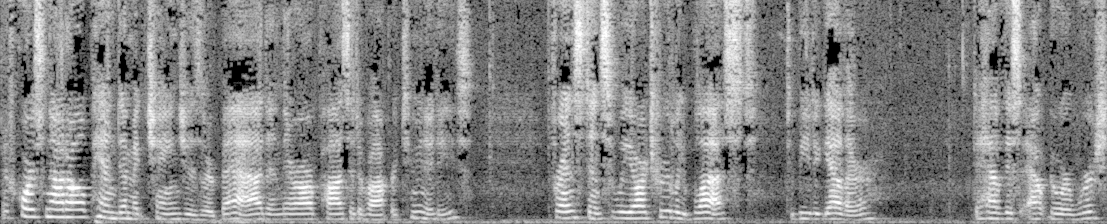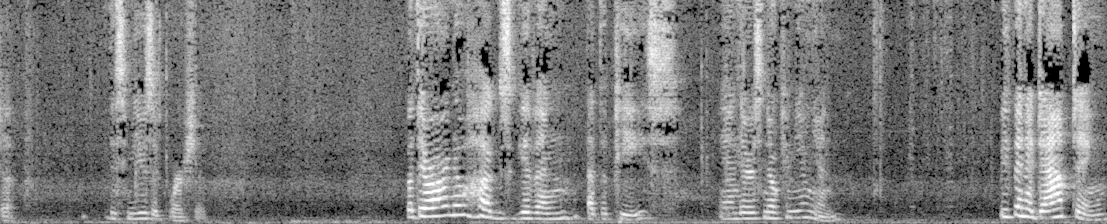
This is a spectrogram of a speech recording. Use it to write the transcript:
And of course, not all pandemic changes are bad, and there are positive opportunities. For instance, we are truly blessed to be together, to have this outdoor worship, this music worship. But there are no hugs given at the peace, and there's no communion. We've been adapting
